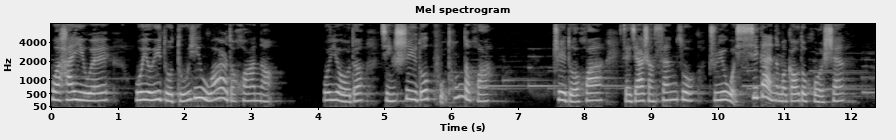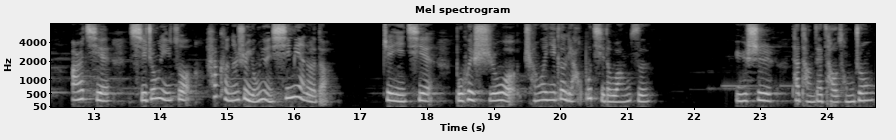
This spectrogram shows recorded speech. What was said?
我还以为我有一朵独一无二的花呢，我有的仅是一朵普通的花。这朵花再加上三座只有我膝盖那么高的火山，而且其中一座还可能是永远熄灭了的，这一切不会使我成为一个了不起的王子。于是他躺在草丛中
